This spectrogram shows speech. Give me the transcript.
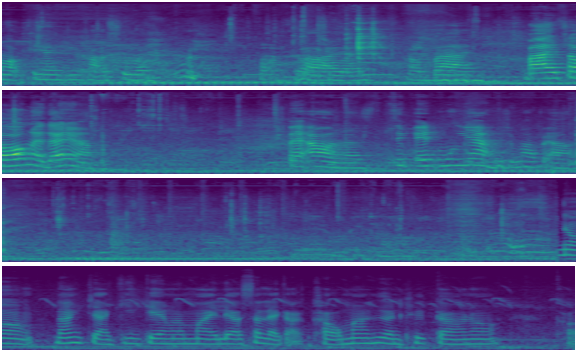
หอบเตียงกินข้าวช่วยบายเอาบายบายสองหน่อยได้เนี่ย ไปเอานะสิบเอ็ดมุ่งย่างจะมาไปเอาน้องหลังจากกินแกงละไม้แล้วสลักับเขามาเฮือนคือเกาเนาะเขา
